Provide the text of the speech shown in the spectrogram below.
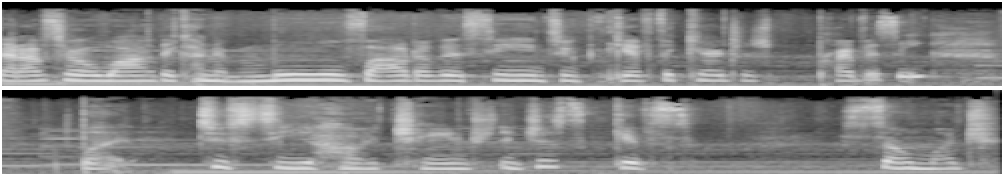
That after a while they kind of move out of the scene to give the characters privacy, but to see how it changed. It just gives so much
